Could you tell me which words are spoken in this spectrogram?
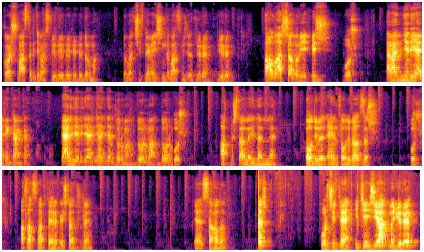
Koş. Master 2 bas. Yürü yürü yürü. yürü. Durma. Durma. Çiftlemeyi şimdi basmayacağız. Yürü. Yürü. Sağlı aşağı doğru 70. Vur. Hemen geri geldin kanka. Gel geri gel gel gel. Durma. Durma. Dur. Vur. 60'larla ilerle. Sol dibe. En sol dibe hazır. Vur. Asas var. FR5 de at şuraya. Gel sağlı. Hazır. Vur çiftle. İkinciyi atma. Yürü.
